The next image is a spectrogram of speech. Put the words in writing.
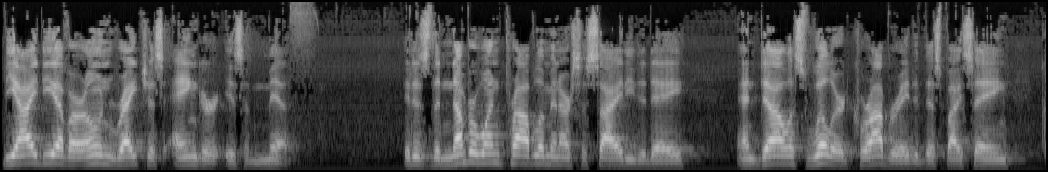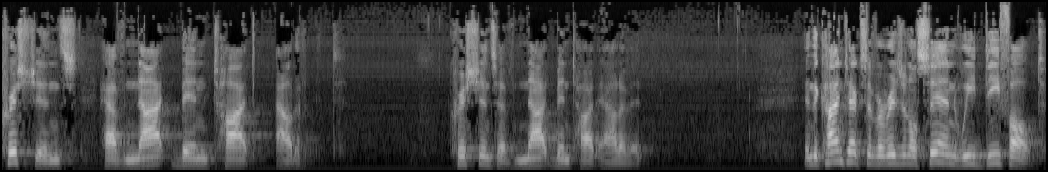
The idea of our own righteous anger is a myth. It is the number one problem in our society today, and Dallas Willard corroborated this by saying Christians have not been taught out of it. Christians have not been taught out of it. In the context of original sin, we default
